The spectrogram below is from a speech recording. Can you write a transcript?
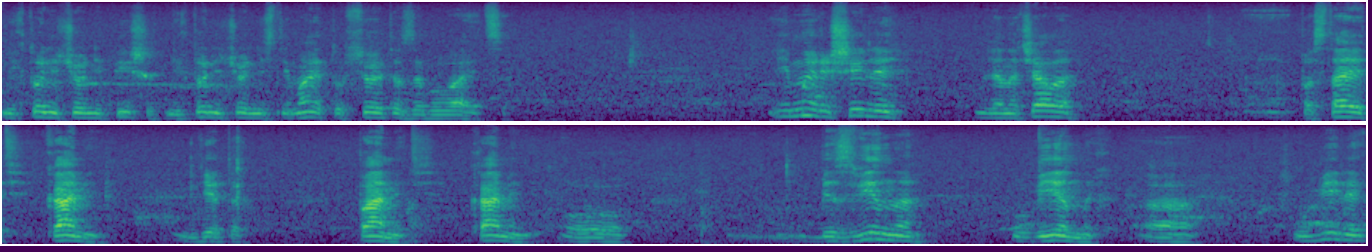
никто ничего не пишет, никто ничего не снимает, то все это забывается. И мы решили для начала поставить камень где-то, память, камень о безвинно убиенных. А убили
